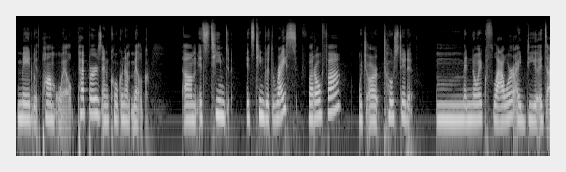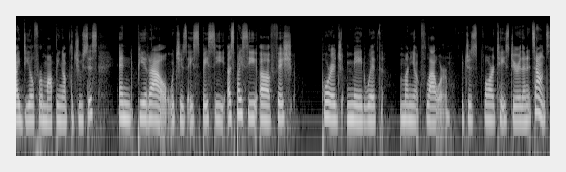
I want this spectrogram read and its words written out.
made with palm oil, peppers, and coconut milk. Um, it's teamed it's teamed with rice, farofa, which are toasted manioc flour. Ideal it's ideal for mopping up the juices, and pirao, which is a spicy a spicy uh, fish porridge made with manioc flour, which is far tastier than it sounds.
